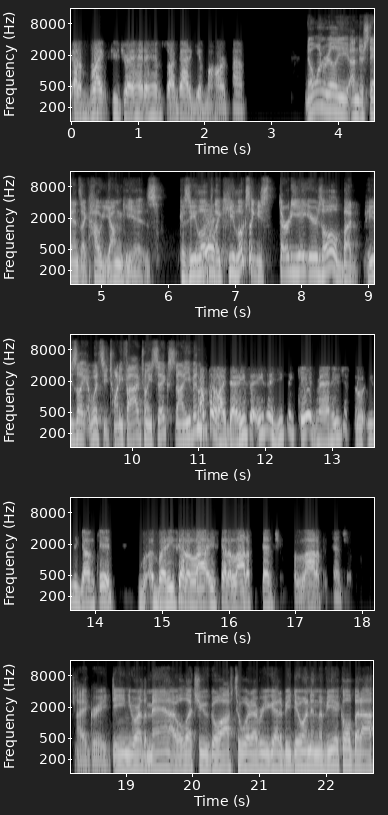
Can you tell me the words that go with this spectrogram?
got a bright future ahead of him. So I got to give him a hard time. No one really understands like how young he is because he looks yeah. like he looks like he's 38 years old, but he's like what's he 25, 26, not even something like that. He's a he's a he's a kid, man. He's just a, he's a young kid, but he's got a lot. He's got a lot of potential a lot of potential. I agree. Din, you are the man. I will let you go off to whatever you got to be doing in the vehicle, but uh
